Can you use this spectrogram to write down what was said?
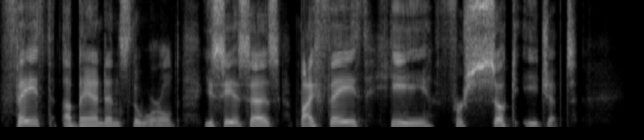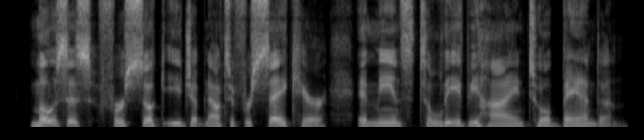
Faith abandons the world. You see, it says, by faith he forsook Egypt. Moses forsook Egypt. Now, to forsake here, it means to leave behind, to abandon.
